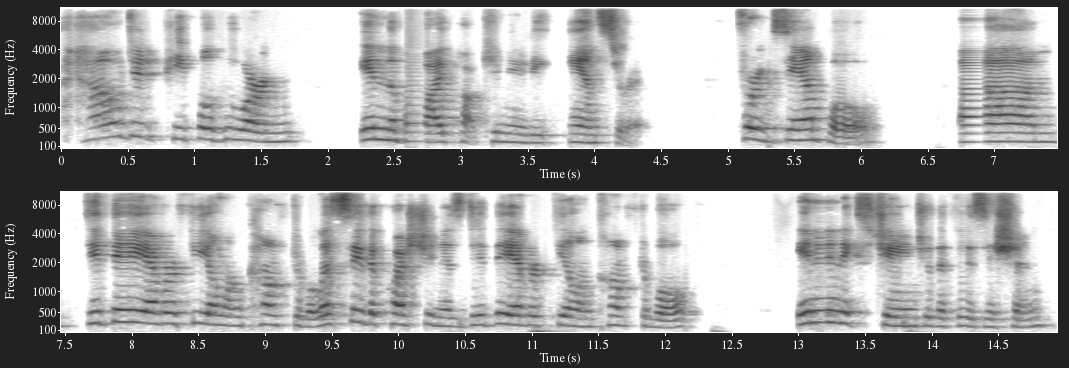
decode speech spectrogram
how did people who are in the BIPOC community answer it? For example, um, did they ever feel uncomfortable? Let's say the question is Did they ever feel uncomfortable in an exchange with a physician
